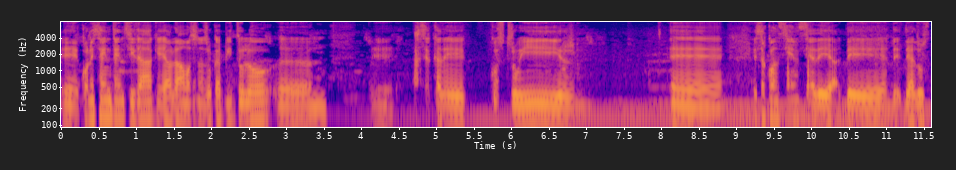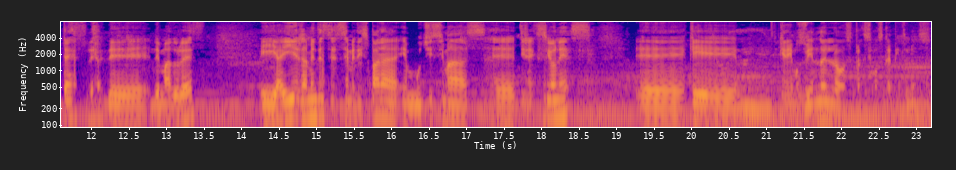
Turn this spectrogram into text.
eh, con esa intensidad que hablábamos en otro capítulo, eh, eh, acerca de construir eh, esa conciencia de, de, de, adultez, de, madurez. Y ahí realmente se, me dispara en muchísimas eh, direcciones que, que iremos viendo en los próximos capítulos.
